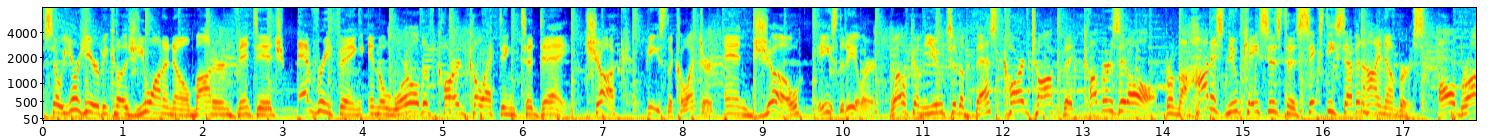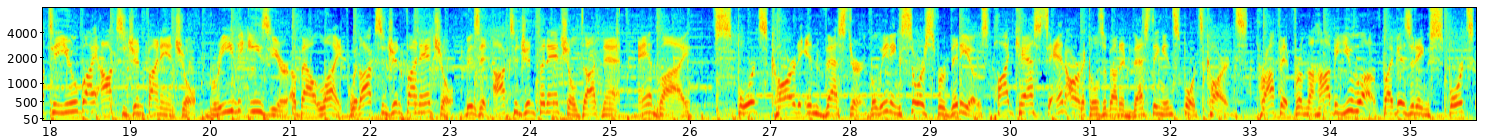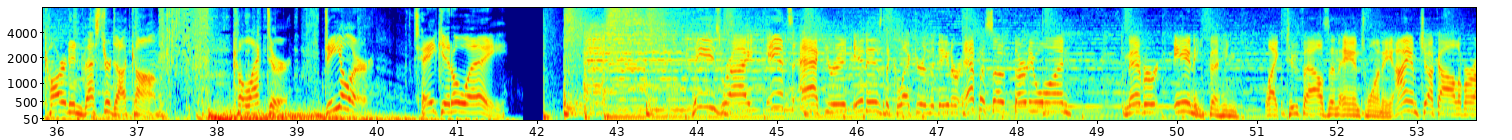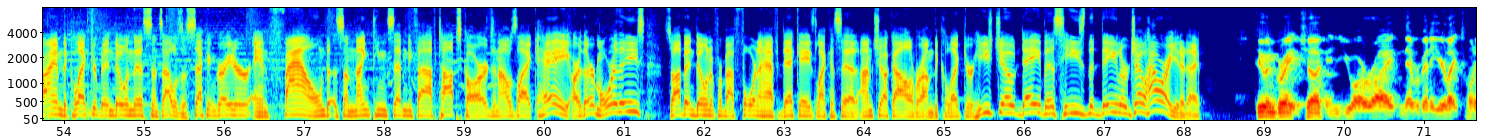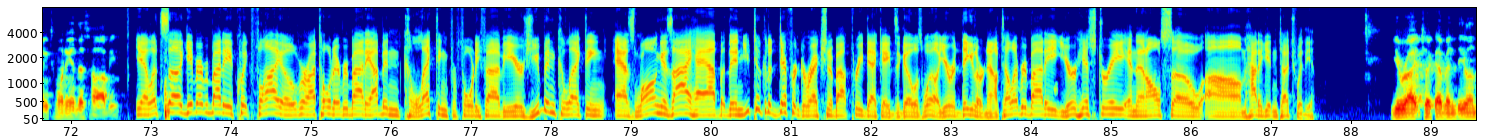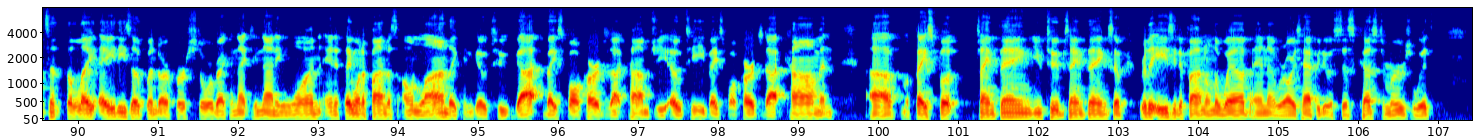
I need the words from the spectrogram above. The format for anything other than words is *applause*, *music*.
So you're here because you want to know modern, vintage, everything in the world of card collecting today. Chuck, he's the collector, and Joe, he's the dealer. Welcome you to the best card talk that covers it all, from the hottest new cases to 67 high numbers. All brought to you by Oxygen Financial. Breathe easier about life with Oxygen Financial. Visit oxygenfinancial.net and by Sports Card Investor, the leading source for videos, podcasts, and articles about investing in sports cards. Profit from the hobby you love by visiting sportscardinvestor.com. Collector, dealer, take it away. He's right. It's accurate. It is the collector and the dealer, episode 31. Never anything like 2020. I am Chuck Oliver. I am the collector. Been doing this since I was a second grader and found some 1975 Topps cards. And I was like, hey, are there more of these? So I've been doing it for about four and a half decades. Like I said, I'm Chuck Oliver. I'm the collector. He's Joe Davis. He's the dealer. Joe, how are you today? Doing great, Chuck, and you are right. Never been a year like 2020 in this hobby. Yeah, let's uh, give everybody a quick flyover. I told everybody I've been collecting for 45 years. You've been collecting as long as I have, but then you took it a different direction about three decades ago as well. You're a dealer now. Tell everybody your history and then also um, how to get in touch with you. You're right, Chuck. I've been dealing since the late 80s. Opened our first store back in 1991. And if they want to find us online, they can go to gotbaseballcards.com, G O T baseballcards.com. And uh, Facebook, same thing. YouTube, same thing. So really easy to find on the web. And uh, we're always happy to assist customers with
